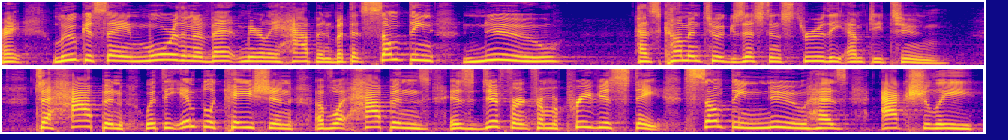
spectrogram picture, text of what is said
Right? Luke is saying more than an event merely happened, but that something new has come into existence through the empty tomb. To happen with the implication of what happens is different from a previous state. Something new has actually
